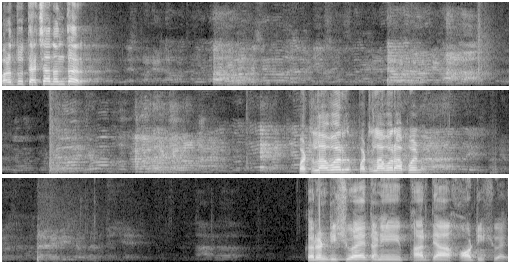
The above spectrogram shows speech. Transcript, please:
परंतु त्याच्यानंतर पटलावर पटलावर आपण करंट इश्यू आहेत आणि फार त्या हॉट इश्यू आहेत.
